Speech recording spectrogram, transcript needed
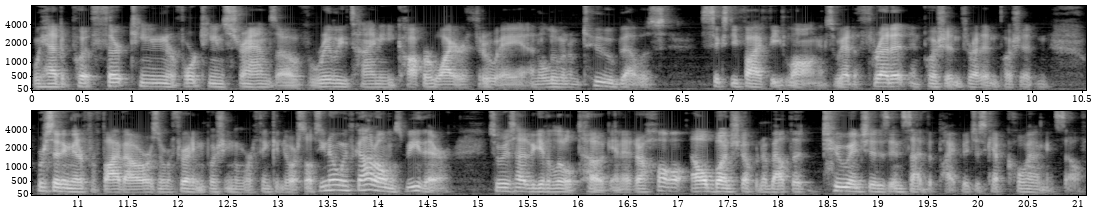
we had to put 13 or 14 strands of really tiny copper wire through a an aluminum tube that was 65 feet long, and so we had to thread it and push it and thread it and push it, and we're sitting there for five hours and we're threading and pushing, and we're thinking to ourselves, you know, we've got to almost be there. So we decided to give it a little tug, and it all, all bunched up in about the two inches inside the pipe. It just kept coiling itself.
